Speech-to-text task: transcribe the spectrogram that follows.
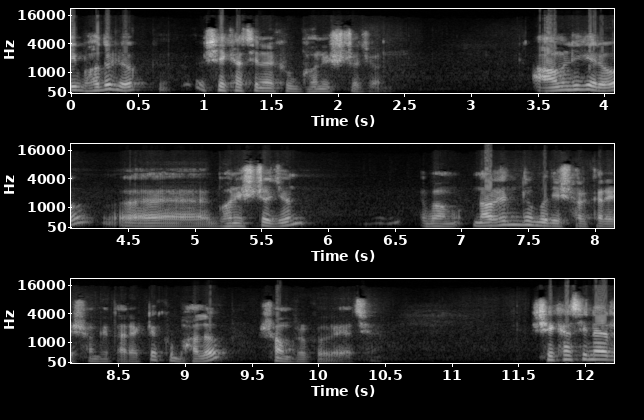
এই ভদ্রলোক শেখ হাসিনার খুব ঘনিষ্ঠজন। আওয়ামী লীগেরও ঘনিষ্ঠজন এবং নরেন্দ্র মোদী সরকারের সঙ্গে তার একটা খুব ভালো সম্পর্ক রয়েছে। শেখ হাসিনার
